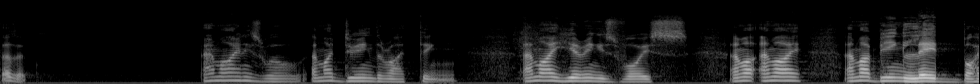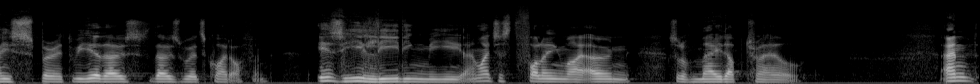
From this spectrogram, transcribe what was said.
Does it? Am I in His will? Am I doing the right thing? Am I hearing His voice? Am I, am I, am I being led by His Spirit? We hear those, those words quite often. Is He leading me? Am I just following my own sort of made up trail? And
